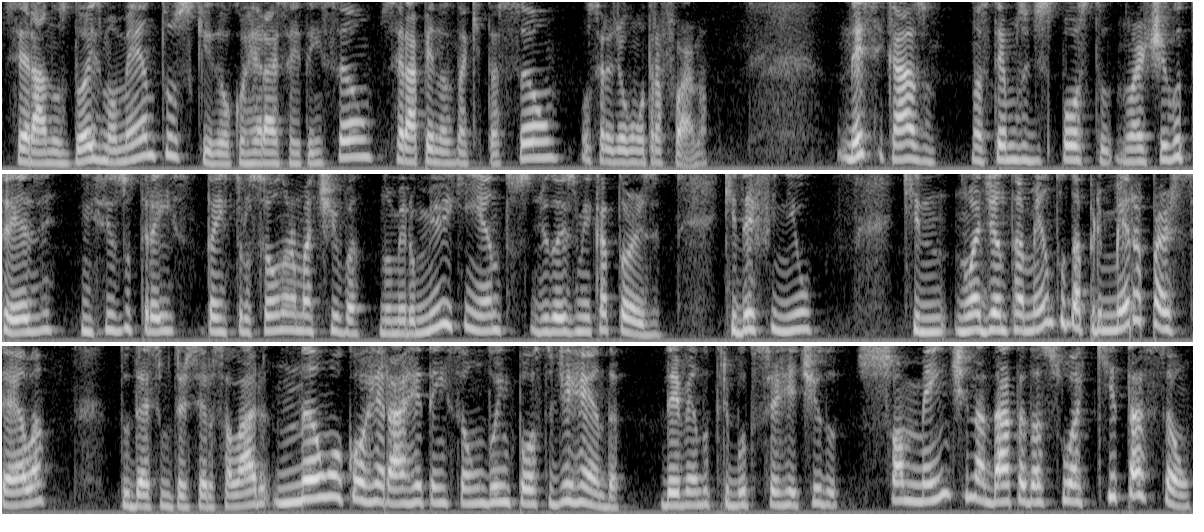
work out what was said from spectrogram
Será nos dois momentos que ocorrerá essa retenção? Será apenas na quitação? Ou será de alguma outra forma? Nesse caso, nós temos o disposto no artigo 13, inciso 3 da Instrução Normativa número 1500 de 2014, que definiu que no adiantamento da primeira parcela do 13º salário não ocorrerá retenção do imposto de renda, devendo o tributo ser retido somente na data da sua quitação,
